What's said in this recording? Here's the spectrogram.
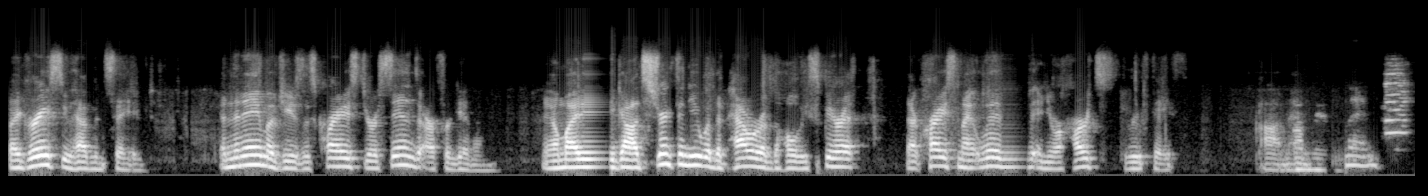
By grace, you have been saved. In the name of Jesus Christ, your sins are forgiven. May Almighty God strengthen you with the power of the Holy Spirit, that Christ might live in your hearts through faith. Amen. Amen. Let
